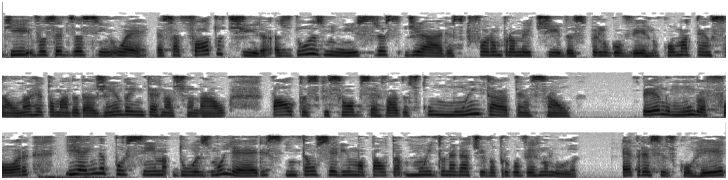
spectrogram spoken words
que você diz assim, ué, essa foto tira as duas ministras de áreas que foram prometidas pelo governo como atenção na retomada da agenda internacional, pautas que são observadas com muita atenção pelo mundo afora e ainda por cima duas mulheres, então seria uma pauta muito negativa para o governo Lula. É preciso correr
